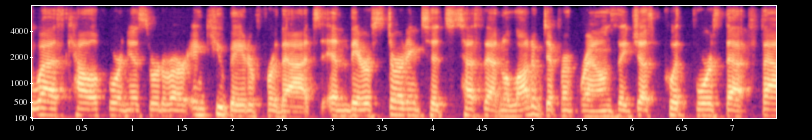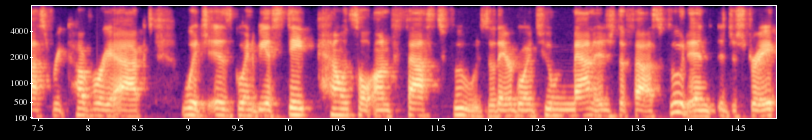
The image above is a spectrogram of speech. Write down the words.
U.S., California is sort of our incubator for that, and they're starting to test that in a lot of different grounds. They just put forth that Fast Recovery Act, which is going to be a state council on fast food. So they are going to manage the fast food industry,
